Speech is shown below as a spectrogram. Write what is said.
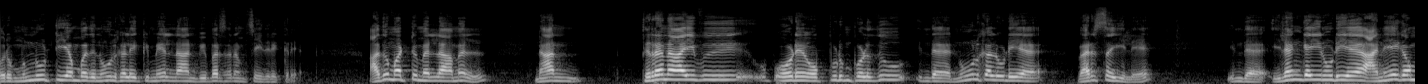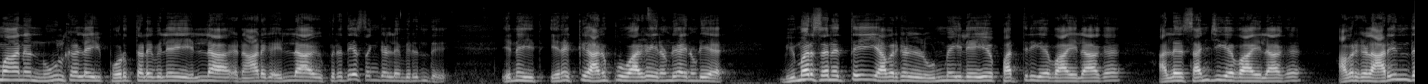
ஒரு முன்னூற்றி ஐம்பது நூல்களுக்கு மேல் நான் விமர்சனம் செய்திருக்கிறேன். அது மட்டுமல்லாமல் நான் திறனாய்வு ஓட ஒப்பிடும் பொழுது இந்த நூல்களுடைய வரிசையிலே இந்த இலங்கையினுடைய அநேகமான நூல்களை பொறுத்தளவிலே எல்லா நாடுக எல்லா பிரதேசங்களிலும் இருந்து என்னை எனக்கு அனுப்புவார்கள். என்னுடைய என்னுடைய விமர்சனத்தை அவர்கள் உண்மையிலேயே பத்திரிகை வாயிலாக அல்லது சஞ்சிகை வாயிலாக அவர்கள் அறிந்த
